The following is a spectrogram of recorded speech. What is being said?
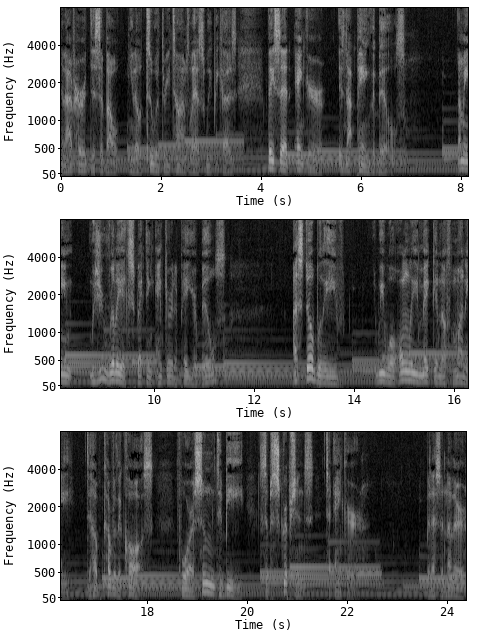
And I've heard this about, you know, two or three times last week because they said Anchor is not paying the bills. I mean, was you really expecting Anchor to pay your bills? I still believe we will only make enough money to help cover the costs for soon to be subscriptions to Anchor. But that's another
